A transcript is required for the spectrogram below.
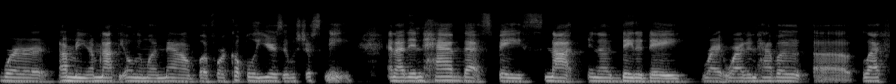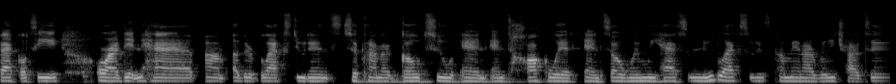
where i mean i'm not the only one now but for a couple of years it was just me and i didn't have that space not in a day-to-day right where i didn't have a, a black faculty or i didn't have um, other black students to kind of go to and and talk with and so when we had some new black students come in i really tried to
